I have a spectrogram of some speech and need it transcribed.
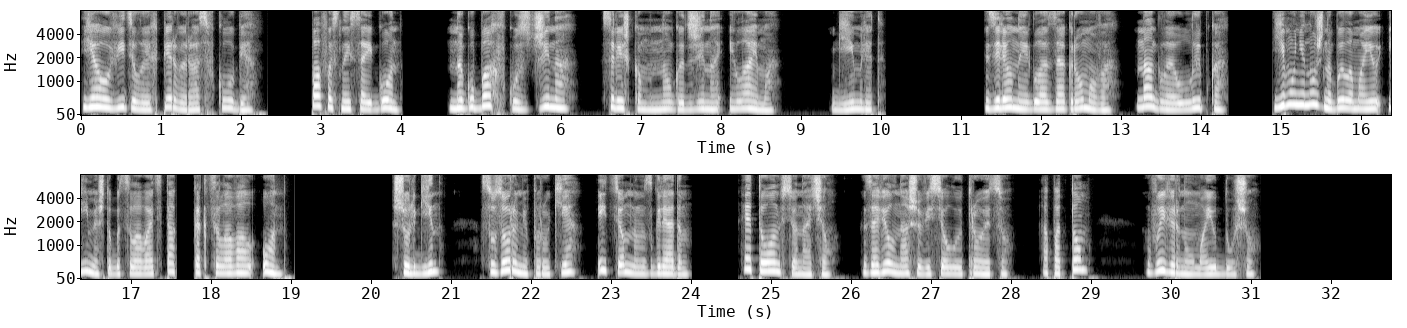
Я увидела их первый раз в клубе. Пафосный Сайгон. На губах вкус джина, слишком много джина и лайма. Гимлет. Зеленые глаза Громова, наглая улыбка. Ему не нужно было мое имя, чтобы целовать так, как целовал он. Шульгин с узорами по руке и темным взглядом. Это он все начал, завел нашу веселую троицу, а потом вывернул мою душу.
